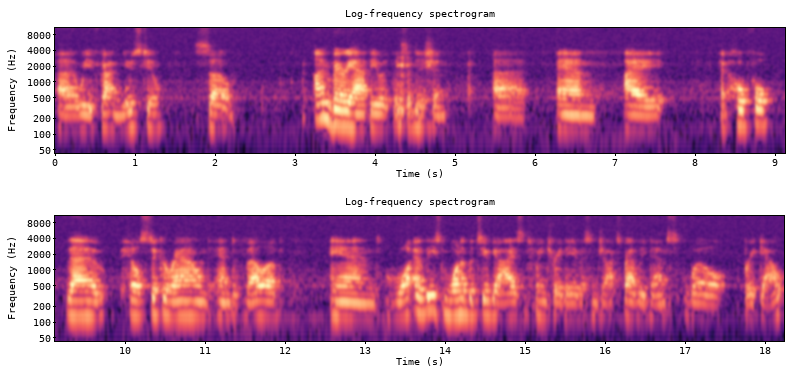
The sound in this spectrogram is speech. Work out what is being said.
uh, we've gotten used to. So I'm very happy with this addition, uh, and I am hopeful that he'll stick around and develop, and at least one of the two guys between Trey Davis and Jacques Bradley Demps will break out.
